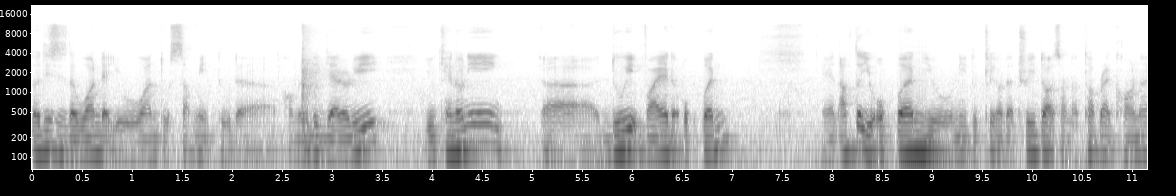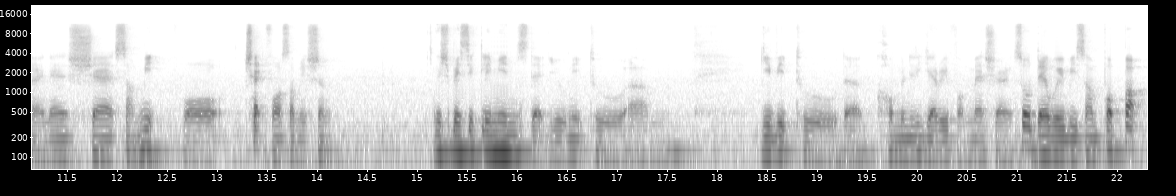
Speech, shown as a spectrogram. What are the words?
so this is the one that you want to submit to the community gallery. You can only uh, do it via the open. And after you open you need to click on the three dots on the top right corner and then share submit for check for submission. Which basically means that you need to um, give it to the community gallery for mass sharing. So there will be some pop-up.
